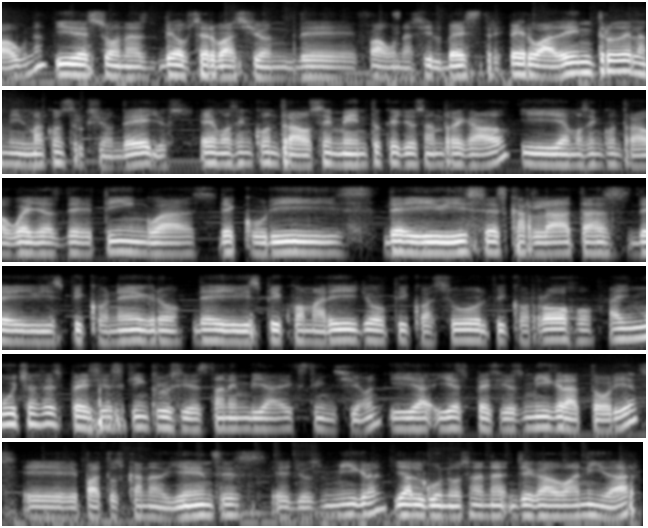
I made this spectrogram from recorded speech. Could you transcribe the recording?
fauna y de zonas de observación de fauna silvestre, pero adentro de la misma construcción de ellos. Hemos encontrado cemento que ellos han regado y hemos encontrado huellas de tinguas, de curís, de ibis escarlatas, de ibis pico negro, de ibis pico amarillo, pico azul, pico rojo. Hay muchas especies que inclusive están en vía de extinción y, y especies migratorias, eh, patos canadienses, ellos migran y algunos han llegado a anidar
